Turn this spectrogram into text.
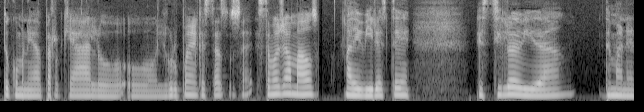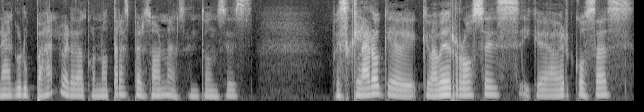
tu comunidad parroquial o, el grupo en el que estás. O sea, estamos llamados a vivir este estilo de vida de manera grupal, ¿verdad? Con otras personas. Entonces, pues claro que, va a haber roces y que va a haber cosas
